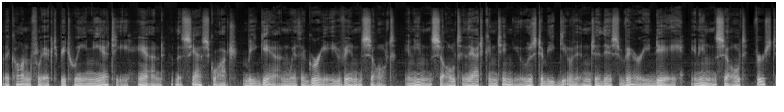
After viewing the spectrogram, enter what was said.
The conflict between Yeti and the Sasquatch began with a grave insult. An insult that continues to be given to this very day. An insult first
